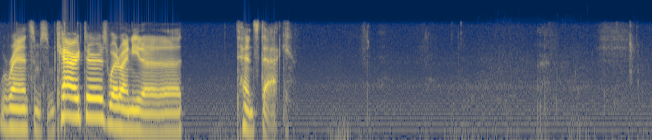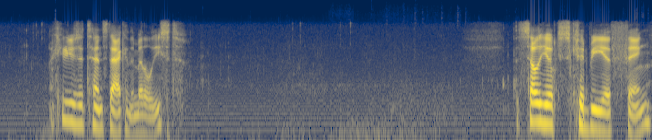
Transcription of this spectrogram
Ransom some characters. Where do I need a 10 stack? Could use a 10 stack in the Middle East. The Seljuks could be a thing.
